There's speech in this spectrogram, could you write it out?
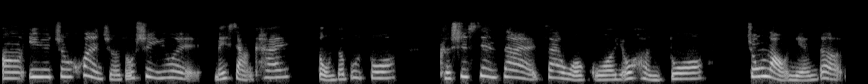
嗯，抑郁症患者都是因为没想开，懂得不多。可是现在在我国有很多中老年的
